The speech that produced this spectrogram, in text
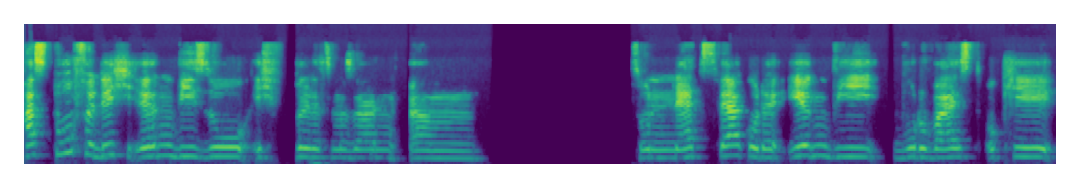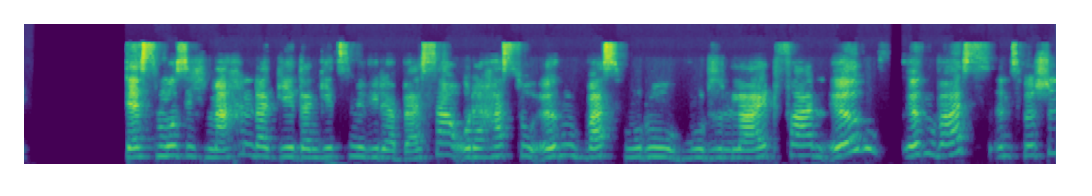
Hast du für dich irgendwie so, ich will jetzt mal sagen, ähm, so ein Netzwerk oder irgendwie, wo du weißt, okay, das muss ich machen, da geht, dann geht es mir wieder besser? Oder hast du irgendwas, wo du, wo du so ein Leitfaden, irgend, irgendwas inzwischen?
